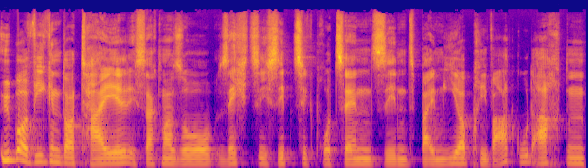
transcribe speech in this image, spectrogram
überwiegender Teil, ich sag mal so 60, 70 Prozent sind bei mir Privatgutachten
